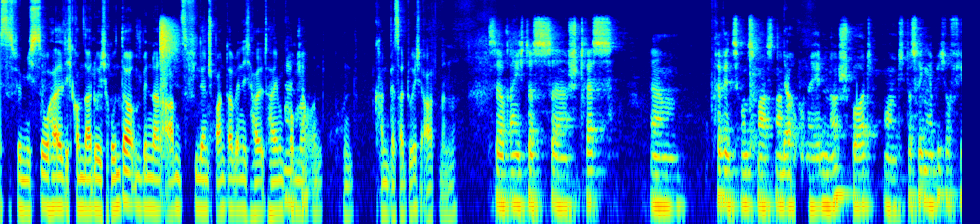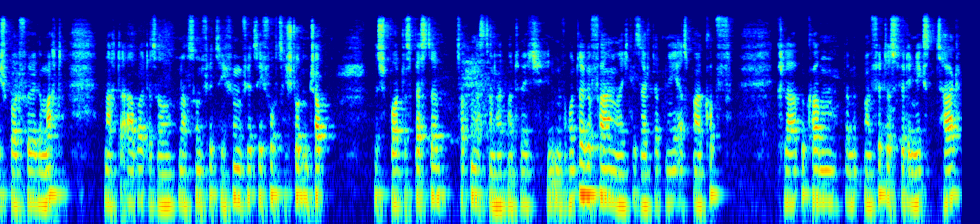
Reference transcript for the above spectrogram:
ist es für mich so halt, ich komme dadurch runter und bin dann abends viel entspannter, wenn ich halt heimkomme ja, und, und kann besser durchatmen. Ne? Das ist ja auch eigentlich das äh, Stress. Ähm, Präventionsmaßnahmen ja. ohnehin, ne? Sport. Und deswegen habe ich auch viel Sport früher gemacht nach der Arbeit. Also nach so einem 40, 45, 50 Stunden Job ist Sport das Beste. Zocken ist dann halt natürlich hinten runtergefahren, weil ich gesagt habe, nee, erstmal Kopf klar bekommen, damit man fit ist für den nächsten Tag.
